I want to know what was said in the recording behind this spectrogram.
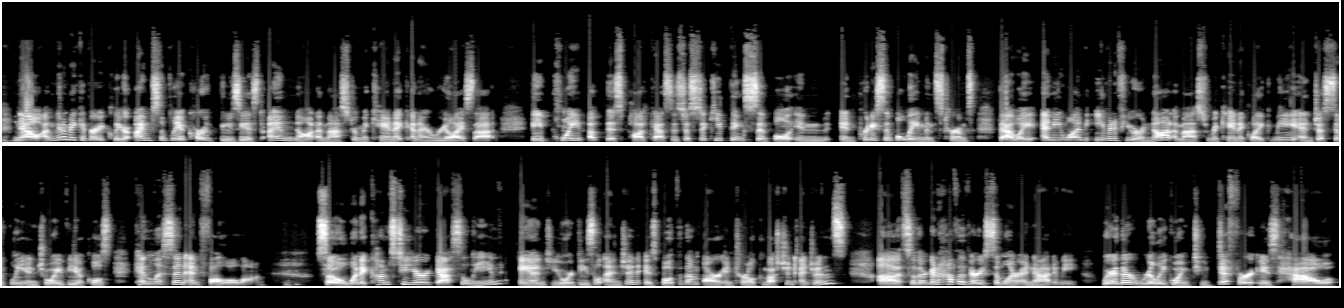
Mm-hmm. Now, I'm going to make it very clear, I'm simply a car enthusiast. I am not a master mechanic and I realize that. The point of this podcast is just to keep things simple in in pretty simple layman's terms. That way anyone, even if you are not a master mechanic like me and just simply enjoy vehicles, can listen and follow along. Mm-hmm. So when it comes to your gasoline and your diesel engine is both of them are internal combustion engines. Uh, so they're going to have a very similar anatomy. Where they're really going to differ is how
